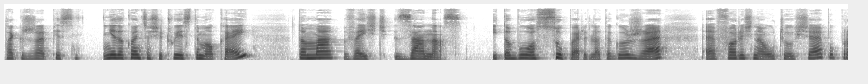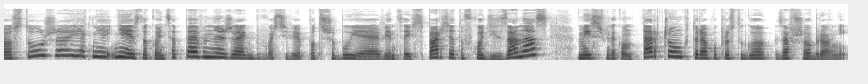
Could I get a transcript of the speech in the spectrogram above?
tak, że pies nie do końca się czuje z tym ok, to ma wejść za nas. I to było super, dlatego że e, Foryś nauczył się po prostu, że jak nie, nie jest do końca pewny, że jakby właściwie potrzebuje więcej wsparcia, to wchodzi za nas. My jesteśmy taką tarczą, która po prostu go zawsze obroni.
